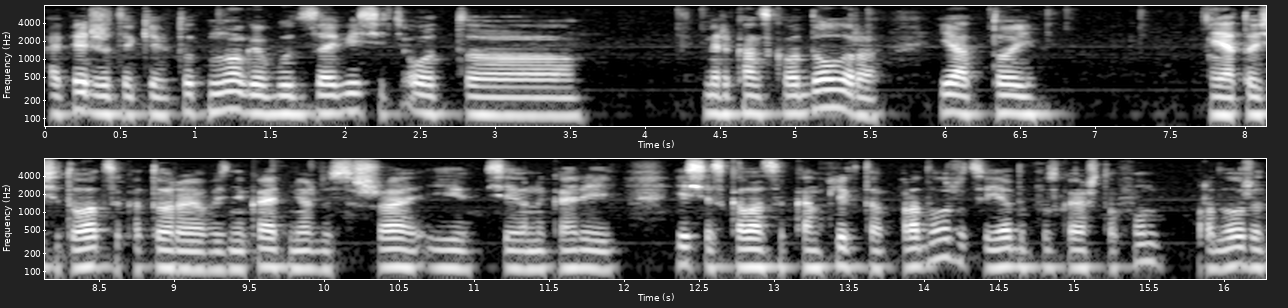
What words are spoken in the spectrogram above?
Опять же таки, тут многое будет зависеть от э, американского доллара и от той и от той ситуации, которая возникает между США и Северной Кореей. Если эскалация конфликта продолжится, я допускаю, что фунт продолжит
